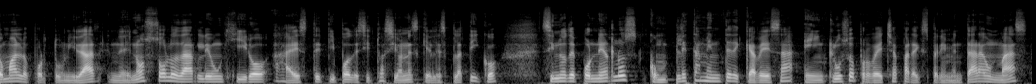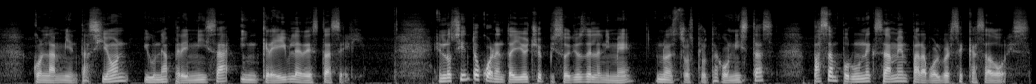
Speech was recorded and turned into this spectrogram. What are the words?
toma la oportunidad de no solo darle un giro a este tipo de situaciones que les platico, sino de ponerlos completamente de cabeza e incluso aprovecha para experimentar aún más con la ambientación y una premisa increíble de esta serie. En los 148 episodios del anime, nuestros protagonistas pasan por un examen para volverse cazadores,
